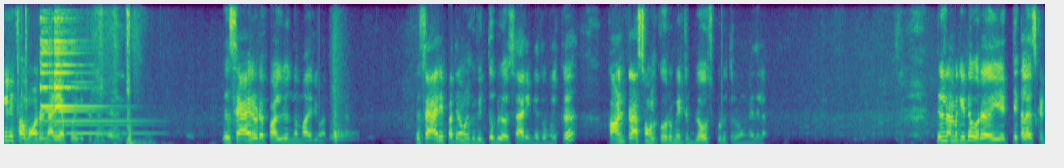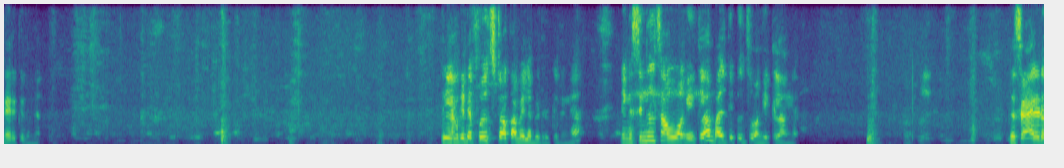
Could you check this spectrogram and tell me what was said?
யூனிஃபார்ம் ஆர்டர் நிறைய போய்கிட்டு இருக்காங்க இதில். இது சாரியோட பல்லு இந்த மாதிரி வந்துருங்க இந்த சாரி பார்த்தீங்கன்னா உங்களுக்கு வித்து ப்ளவுஸ் சாரிங்க இது உங்களுக்கு. கான்ட்ராஸ்ட் உங்களுக்கு ஒரு மீட்டர் ப்ளவுஸ் கொடுத்துருவாங்க இதில். இதில் நம்ம கிட்ட ஒரு எட்டு கலர்ஸ் கிட்ட இருக்குதுங்க. இதில் நம்ம கிட்ட ஃபுல் ஸ்டாக் அவைலபிள் இருக்குதுங்க நீங்கள் சிங்கிள்ஸாகவும் வாங்கிக்கலாம் மல்டிபிள்ஸும் வாங்கிக்கலாங்க. இந்த சாரியோட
